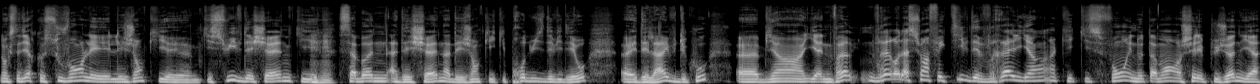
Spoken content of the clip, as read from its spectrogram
Donc, c'est-à-dire que souvent, les, les gens qui, euh, qui suivent des chaînes, qui Mhm. s'abonnent à des chaînes, à des gens qui, qui produisent des vidéos euh, et des lives, du coup, euh, bien, il y a une vraie, une vraie relation affective, des vrais liens qui, qui se font, et notamment chez les plus jeunes. Il y, a-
